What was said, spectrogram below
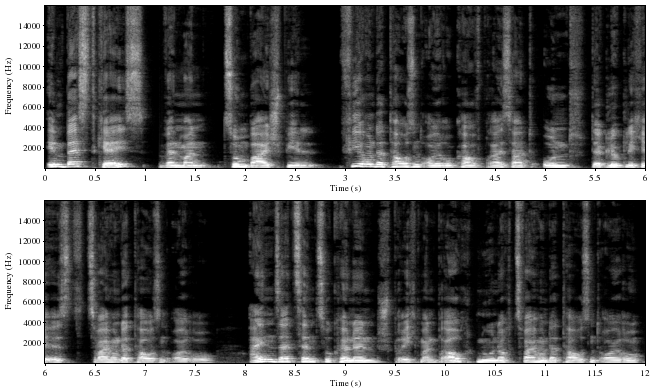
Im Best Case, wenn man zum Beispiel 400.000 Euro Kaufpreis hat und der Glückliche ist, 200.000 Euro einsetzen zu können, sprich man braucht nur noch 200.000 Euro,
